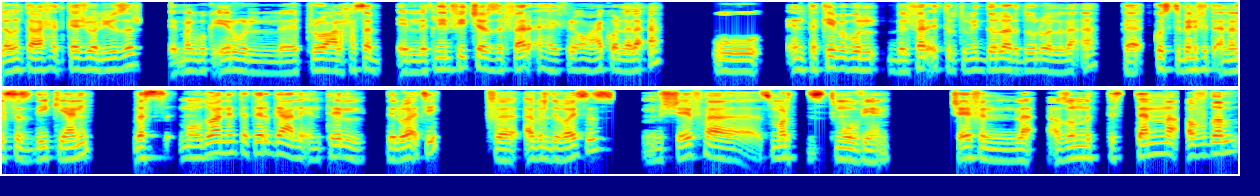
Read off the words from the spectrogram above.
لو أنت واحد casual user ال MacBook Air وال Pro على حسب الاتنين features الفرق هيفرقوا معاك ولا لأ وأنت capable بالفرق ال 300 دولار دول ولا لأ ك cost benefit analysis ليك يعني. بس موضوع إن أنت ترجع ل Intel دلوقتي في Apple devices مش شايفها smart move يعني. شايف إن لأ أظن تستنى أفضل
